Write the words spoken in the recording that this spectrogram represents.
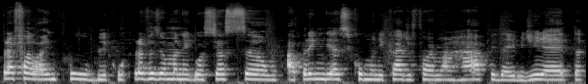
para falar em público, para fazer uma negociação, aprender a se comunicar de forma rápida e direta.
